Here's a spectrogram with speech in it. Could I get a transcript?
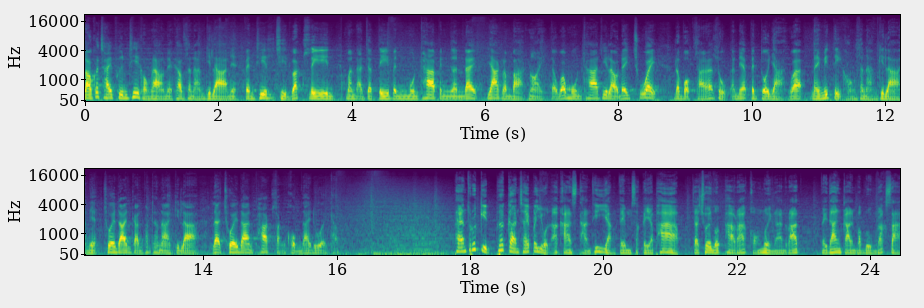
เราก็ใช้พื้นที่ของเราเนี่ยครับสนามกีฬาเนี่ยเป็นที่ฉีดวัคซีน มันอาจจะตีเป็นมูลค่าเป็นเงินได้ยากลำบากหน่อย แต่ว่ามูลค่าที่เราได้ช่วยระบบสาธารณสุข อันนี้เป็นตัวอย่างว่าในมิติของสนามกีฬาเนี่ยช่วยด้านการพัฒนากีฬา และช่วยด้านภาคสังคมได้ด้วยครับแผนธุรกิจเพื่อการใช้ประโยชน์อาคารสถานที่อย่างเต็มศักยภาพ จะช่วยลดภาระของหน่วยงานรัฐ ในด้านการบำรุงรักษา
